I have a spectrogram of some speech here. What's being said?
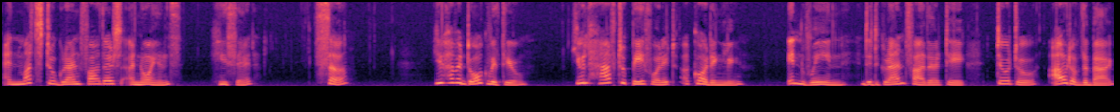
and much to grandfather's annoyance, he said, Sir, you have a dog with you. You'll have to pay for it accordingly. In vain did grandfather take Toto out of the bag.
